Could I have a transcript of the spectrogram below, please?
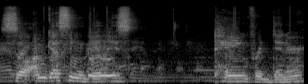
So I'm guessing Bailey's paying for dinner.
